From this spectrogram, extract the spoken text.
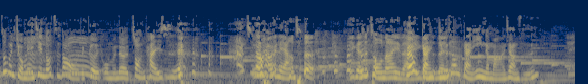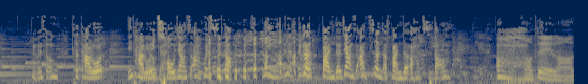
这么久没见都知道我的个 我们的状态是，知道它会量测，一个是从哪里来，有感，你们是用感应的吗？这样子？你们是用塔塔罗？你塔罗一抽这样子啊，会知道 你那个那个反的这样子啊，正的反的啊，知道啊。哦，对了，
